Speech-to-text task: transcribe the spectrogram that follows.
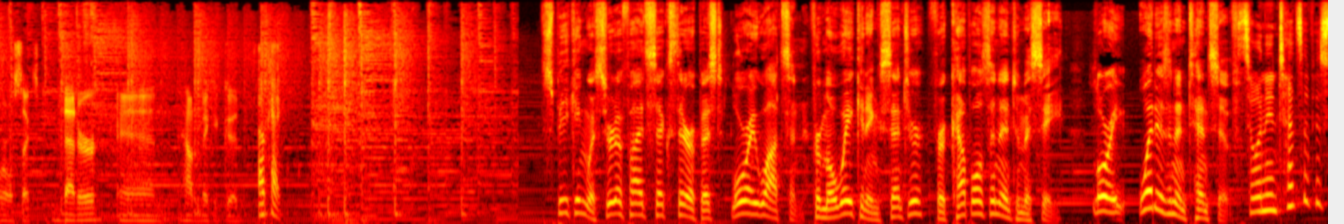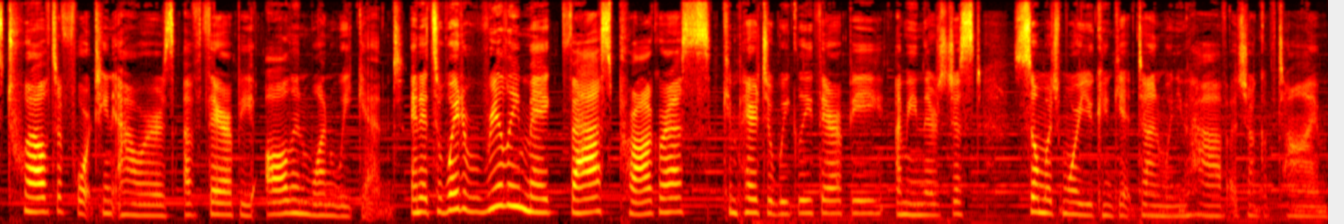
oral sex better and how to make it good. Okay. Speaking with certified sex therapist Lori Watson from Awakening Center for Couples and Intimacy. Lori, what is an intensive? So, an intensive is 12 to 14 hours of therapy all in one weekend. And it's a way to really make fast progress compared to weekly therapy. I mean, there's just so much more you can get done when you have a chunk of time.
